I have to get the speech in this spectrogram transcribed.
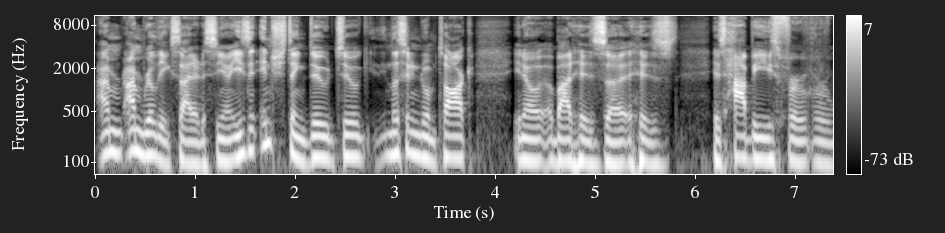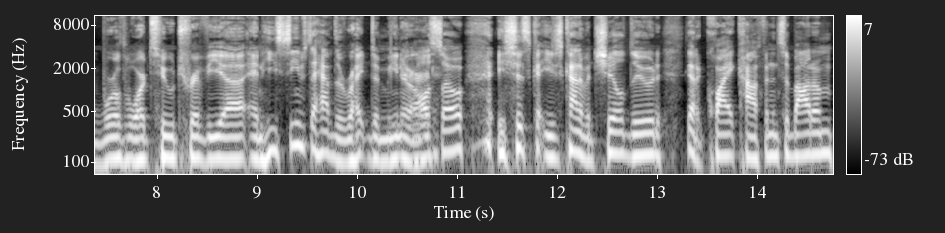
I'm I'm really excited to see him. He's an interesting dude too. Listening to him talk, you know, about his uh, his his hobbies for, for, World War II trivia, and he seems to have the right demeanor. Nerd. Also, he's just he's kind of a chill dude. He's got a quiet confidence about him.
